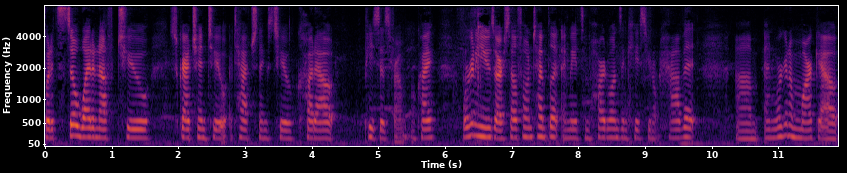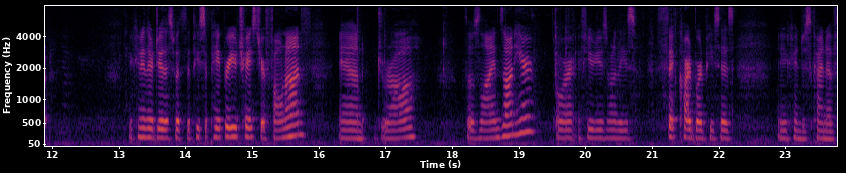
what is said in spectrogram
but it's still wide enough to scratch into, attach things to, cut out pieces from, okay? We're gonna use our cell phone template. I made some hard ones in case you don't have it. Um, and we're gonna mark out, you can either do this with the piece of paper you traced your phone on and draw those lines on here, or if you use one of these thick cardboard pieces, you can just kind of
